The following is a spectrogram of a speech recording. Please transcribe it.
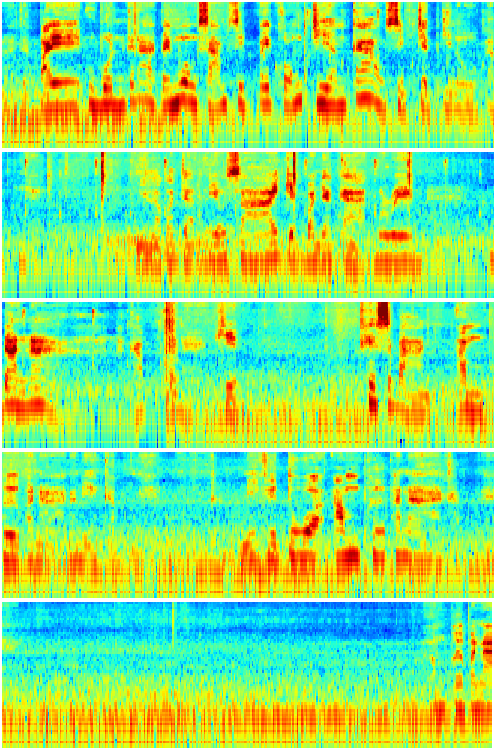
อา จะไปอุบลก็ได้ไปม่วง 30 ไปโขงเจียม 97 กิโลครับเนี่ยนี่เราก็จะเลี้ยวซ้ายเก็บบรรยากาศบริเวณด้านหน้านะครับนะเขตเทศบาลอำเภอพนานั่นเองครับนี่ยนี่คือตัวอำเภอพนาครับอำเภอพนา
